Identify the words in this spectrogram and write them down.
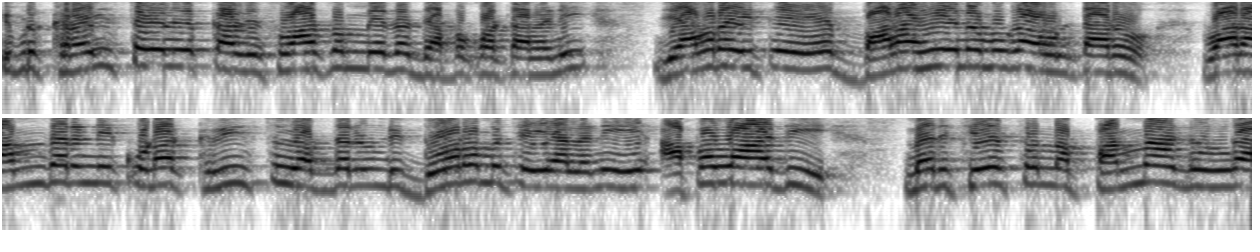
ఇప్పుడు క్రైస్తవుల యొక్క విశ్వాసం మీద దెబ్బ కొట్టాలని ఎవరైతే బలహీనముగా ఉంటారో వారందరినీ కూడా క్రీస్తు యొద్ద నుండి దూరము చేయాలని అపవాది మరి చేస్తున్న పన్నాగంగా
